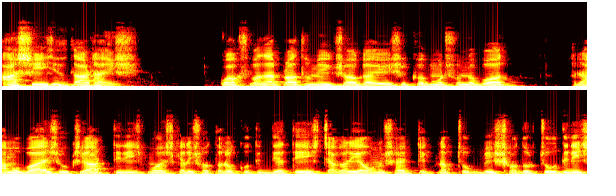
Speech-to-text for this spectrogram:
আশি হিজলা আঠাইশ। কক্সবাজার প্রাথমিক সহকারী শিক্ষক মোট শূন্যপদ, রামু বাইশ, উখিয়া আটত্রিশ মহেশখালী সতেরো, কুতুবদিয়া তেইশ চাগারিয়া উনষাট, টেকনাফ চব্বিশ, সদর চৌত্রিশ,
